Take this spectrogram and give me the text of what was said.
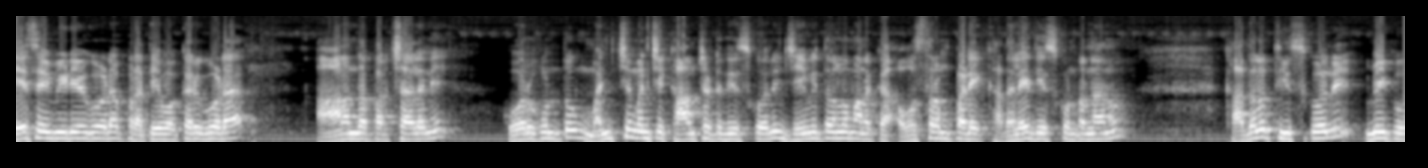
చేసే వీడియో కూడా ప్రతి ఒక్కరు కూడా ఆనందపరచాలని కోరుకుంటూ మంచి మంచి కాన్సెప్ట్ తీసుకొని జీవితంలో మనకు అవసరం పడే కథలే తీసుకుంటున్నాను. కథలు తీసుకొని మీకు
